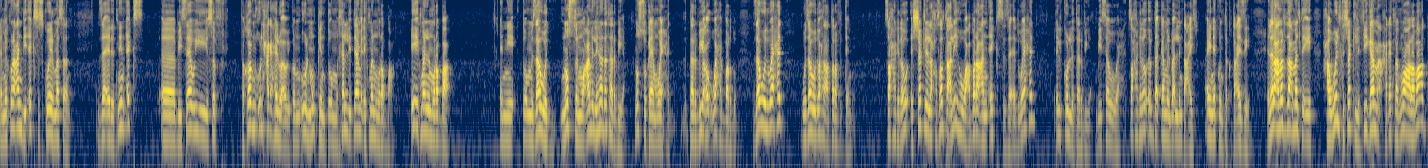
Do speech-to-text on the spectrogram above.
لما يكون عندي x square مثلا زائد 2 x بيساوي صفر. فكنا بنقول حاجة حلوة قوي. كنا بنقول ممكن تقوم مخلي تعمل إكمال مربع. إيه إكمال المربع؟ ان تقوم مزود نص المعامل اللي هنا ده تربيع. نصه كام؟ واحد. تربيعه واحد برضه. زود واحد وزود واحد على الطرف التاني. صح كده أهو؟ الشكل اللي حصلت عليه هو عبارة عن x زائد واحد الكل تربيع. بيساوي واحد. صح كده ابدأ كمل بقى اللي أنت عايزه. ايا يكن أنت كنت عايز إيه. اللي أنا عملته ده عملت إيه؟ حولت شكل فيه جمع حاجات مجموعة على بعض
